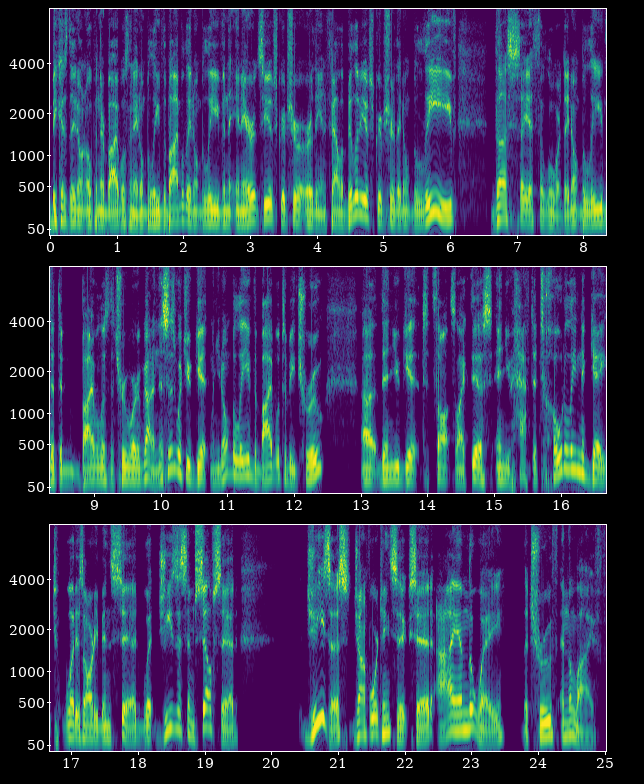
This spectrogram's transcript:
Because they don't open their Bibles and they don't believe the Bible. They don't believe in the inerrancy of Scripture or the infallibility of Scripture. They don't believe, thus saith the Lord. They don't believe that the Bible is the true Word of God. And this is what you get when you don't believe the Bible to be true. Uh, then you get thoughts like this, and you have to totally negate what has already been said, what Jesus himself said Jesus, John 14, 6 said, I am the way, the truth, and the life.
